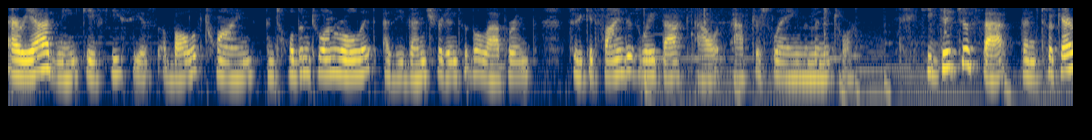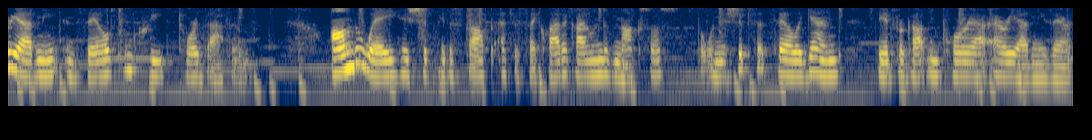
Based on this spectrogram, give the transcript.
Ariadne gave Theseus a ball of twine and told him to unroll it as he ventured into the labyrinth so he could find his way back out after slaying the Minotaur. He did just that, then took Ariadne and sailed from Crete towards Athens. On the way, his ship made a stop at the Cycladic island of Naxos, but when the ship set sail again, they had forgotten poor Ariadne there.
